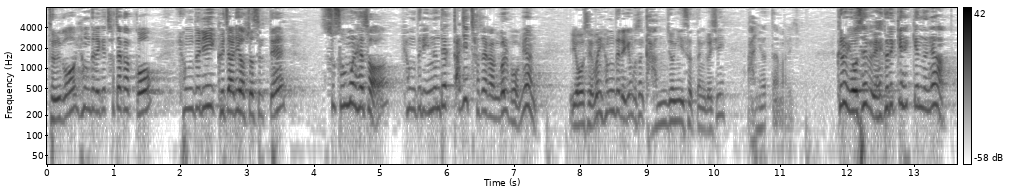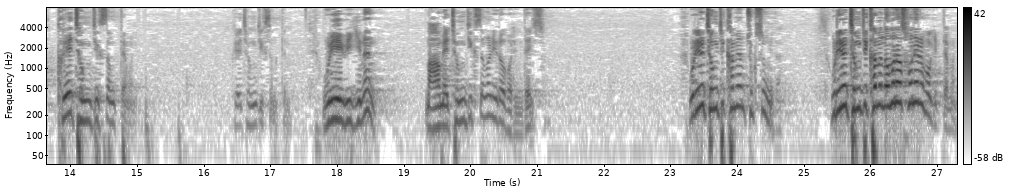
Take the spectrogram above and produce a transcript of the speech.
들고 형들에게 찾아갔고 형들이 그 자리에 없었을 때 수소문해서 형들이 있는 데까지 찾아간 걸 보면 요셉은 형들에게 무슨 감정이 있었던 것이 아니었단 말이죠. 그럼 요셉이 왜 그렇게 했겠느냐? 그의 정직성 때문에. 그의 정직성 때문에. 우리의 위기는 마음의 정직성을 잃어버린 데 있어. 우리는 정직하면 죽습니다. 우리는 정직하면 너무나 손해를 보기 때문에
